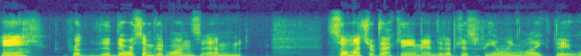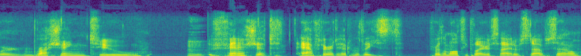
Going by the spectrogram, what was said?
eh. For th- there were some good ones, and so much of that game ended up just feeling like they were rushing to Mm. finish it after it had released for the multiplayer side of stuff. So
